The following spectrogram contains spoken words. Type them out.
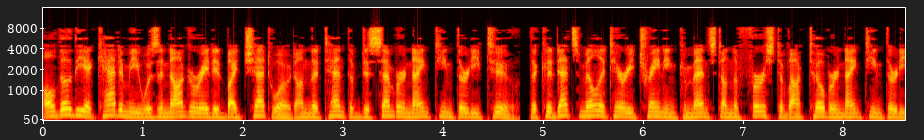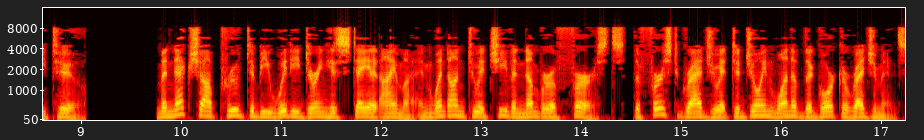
Although the academy was inaugurated by Chetwode on 10 December 1932, the cadets' military training commenced on 1 October 1932. Manekshaw proved to be witty during his stay at IMA and went on to achieve a number of firsts, the first graduate to join one of the Gorkha regiments,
